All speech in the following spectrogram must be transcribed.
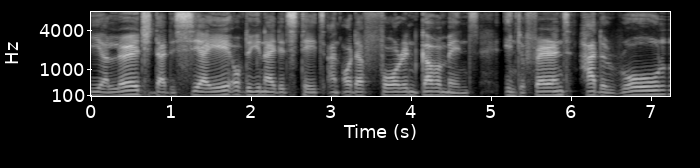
he alleged that the CIA of the United States and other foreign governments' interference had a role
